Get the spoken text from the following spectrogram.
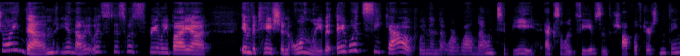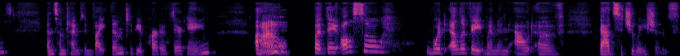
join them, you know, it was this was really by uh, invitation only, but they would seek out women that were well known to be excellent thieves and shoplifters and things, and sometimes invite them to be a part of their gang. Uh, Wow. but they also would elevate women out of bad situations.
